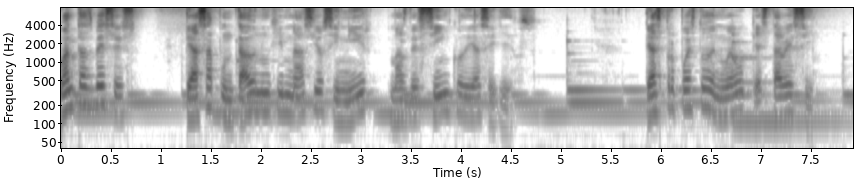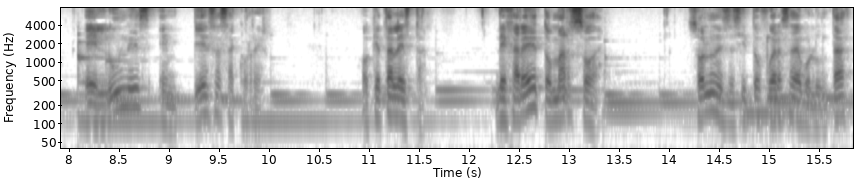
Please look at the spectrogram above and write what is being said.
¿Cuántas veces te has apuntado en un gimnasio sin ir más de 5 días seguidos? Te has propuesto de nuevo que esta vez sí, el lunes empiezas a correr. ¿O qué tal esta? Dejaré de tomar soda. Solo necesito fuerza de voluntad.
